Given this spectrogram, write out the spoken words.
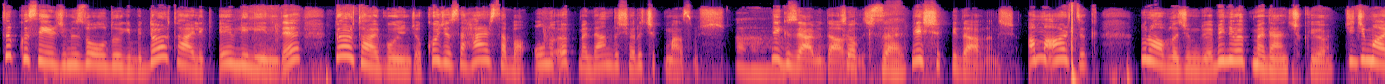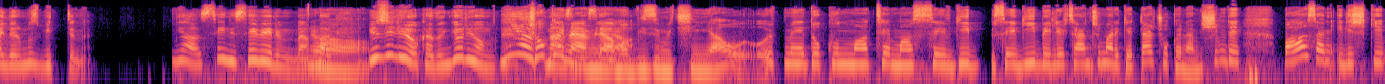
Tıpkı seyircimizde olduğu gibi 4 aylık evliliğinde 4 ay boyunca kocası her sabah onu öpmeden dışarı çıkmazmış. Aha. Ne güzel bir davranış. Çok güzel. Ne şık bir davranış. Ama artık Nur ablacığım diyor beni öpmeden çıkıyor. Cicim aylarımız bitti mi? Ya seni severim ben. Ya. Bak üzülüyor kadın görüyor musun? Niye öpmez Çok önemli mesela? ama bizim için ya. O, o öpmeye, dokunma, temas, sevgi, sevgiyi belirten tüm hareketler çok önemli. Şimdi bazen ilişki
